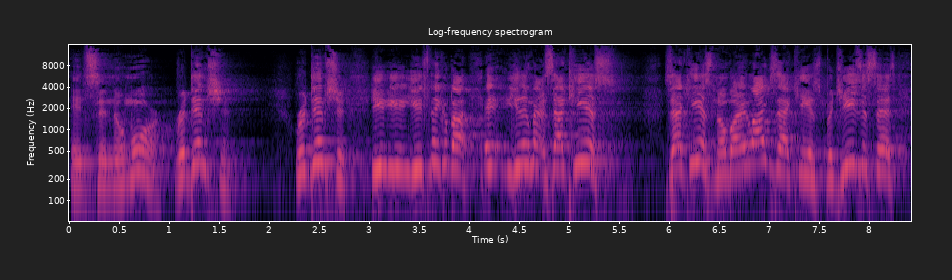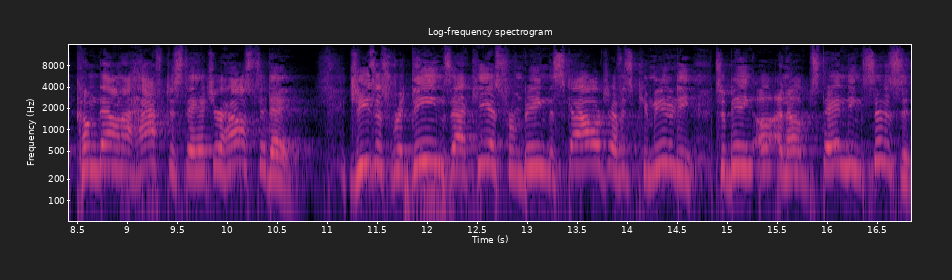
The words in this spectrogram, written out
and sin no more. Redemption. Redemption. You, you, you, think about eh, you think about Zacchaeus. Zacchaeus, nobody likes Zacchaeus, but Jesus says, Come down, I have to stay at your house today. Jesus redeemed Zacchaeus from being the scourge of his community to being a, an upstanding citizen.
